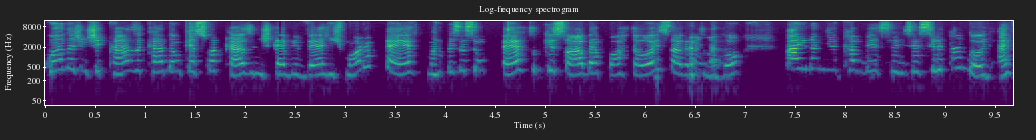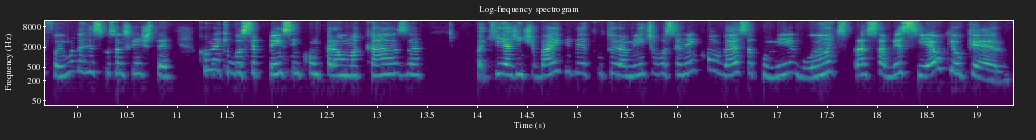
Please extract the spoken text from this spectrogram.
Quando a gente casa, cada um quer sua casa, a gente quer viver, a gente mora perto, mas não precisa ser um perto que só abre a porta, oi, sogra, tudo bom? Aí na minha cabeça eu disse assim, ele tá doido. Aí foi uma das discussões que a gente teve. Como é que você pensa em comprar uma casa que a gente vai viver futuramente, você nem conversa comigo antes para saber se é o que eu quero?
